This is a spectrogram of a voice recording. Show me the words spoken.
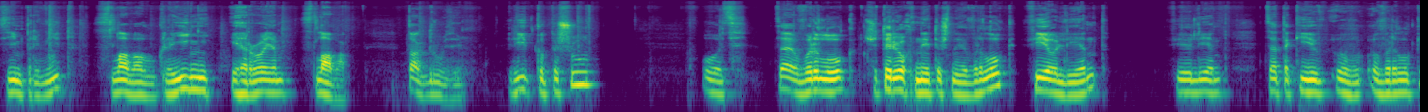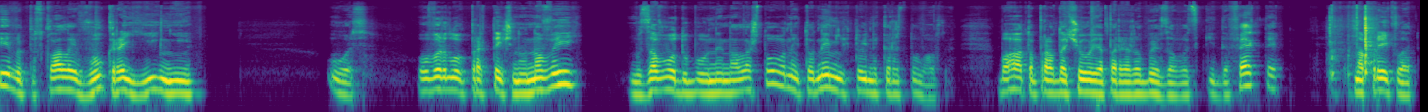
Всім привіт! Слава Україні і героям слава! Так, друзі, рідко пишу. Ось, це верлок, чотирьохниточний верлок, фіолент. фіолент. Це такі в- верлоки випускали в Україні. Ось. Оверлок практично новий. Заводу був не налаштований, то ним ніхто й не користувався. Багато, правда, чого я переробив заводські дефекти. Наприклад,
